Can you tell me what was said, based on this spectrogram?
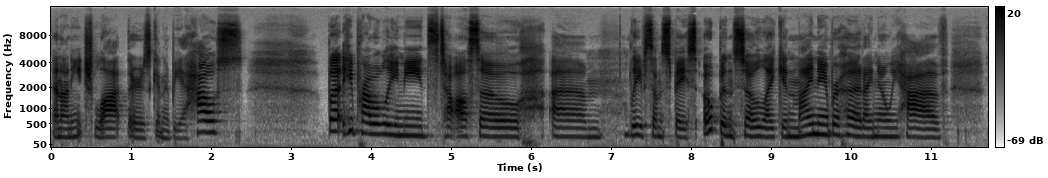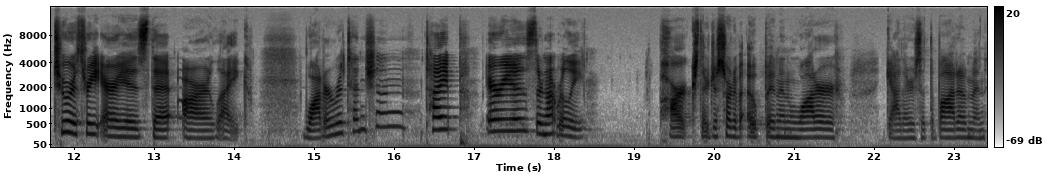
And on each lot, there's going to be a house. But he probably needs to also um, leave some space open. So, like in my neighborhood, I know we have two or three areas that are like water retention type areas. They're not really parks, they're just sort of open and water gathers at the bottom and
